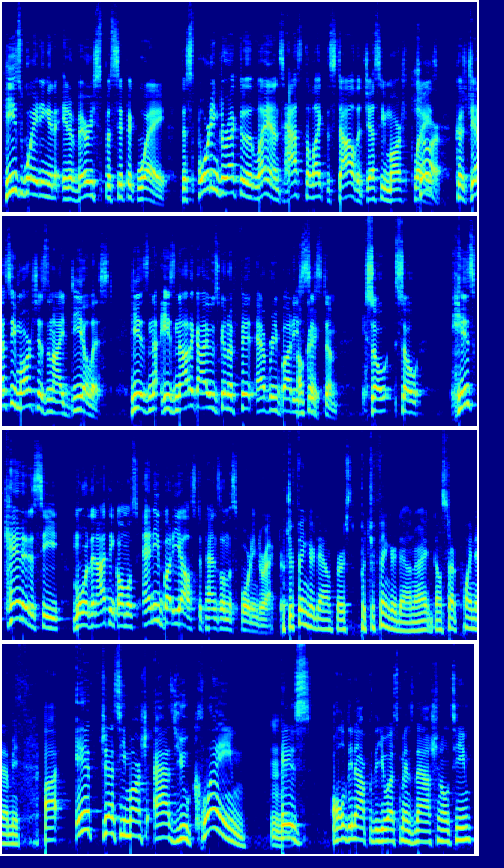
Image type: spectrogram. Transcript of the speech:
he's waiting in, in, a very specific way. The sporting director that lands has to like the style that Jesse Marsch plays. Because sure. Jesse Marsch is an idealist. He is not, he's not a guy who's going to fit everybody's okay. system. So, so his candidacy, more than I think almost anybody else, depends on the sporting director. Put your finger down first. Put your finger down, all right? Don't start pointing at me. Uh, if Jesse Marsch, as you claim, mm-hmm. is holding out for the U.S. men's national team,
